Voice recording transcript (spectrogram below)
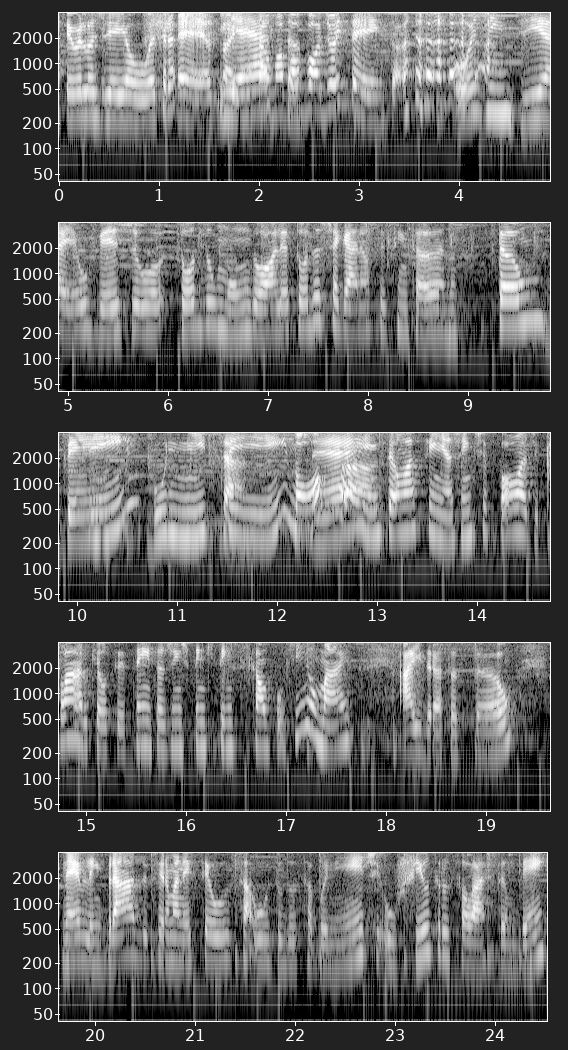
eu elogiei a outra. É, essa e aí tá uma essa, vovó de 80. Hoje em dia eu vejo todo mundo, olha, todas chegaram aos 60 anos tão bem, bonita. Sim, novas. É, então assim, a gente pode, claro que aos 60 a gente tem que intensificar um pouquinho mais a hidratação, né? Lembrar de permanecer o uso do sabonete, o filtro solar também,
